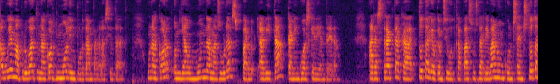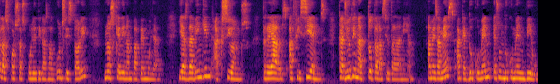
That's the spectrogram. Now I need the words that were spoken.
Avui hem aprovat un acord molt important per a la ciutat. Un acord on hi ha un munt de mesures per evitar que ningú es quedi enrere. Ara es tracta que tot allò que hem sigut capaços d'arribar en un consens totes les forces polítiques del consistori no es quedin en paper mullat i esdevinguin accions reals, eficients, que ajudin a tota la ciutadania. A més a més, aquest document és un document viu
